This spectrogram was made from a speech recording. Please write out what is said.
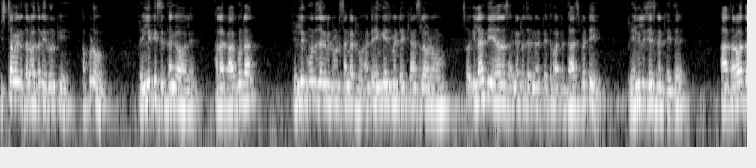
ఇష్టమైన తర్వాతనే ఇరువురికి అప్పుడు పెళ్ళికి సిద్ధం కావాలి. అలా కాకుండా పెళ్ళికి ముందు జరిగినటువంటి సంఘటనలు అంటే ఎంగేజ్మెంట్ అయ్యి క్యాన్సిల్ అవ్వడము సో ఇలాంటి ఏదైనా సంఘటనలు జరిగినట్టయితే వాటిని దాచిపెట్టి పెళ్ళిళ్ళు చేసినట్టయితే ఆ తర్వాత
